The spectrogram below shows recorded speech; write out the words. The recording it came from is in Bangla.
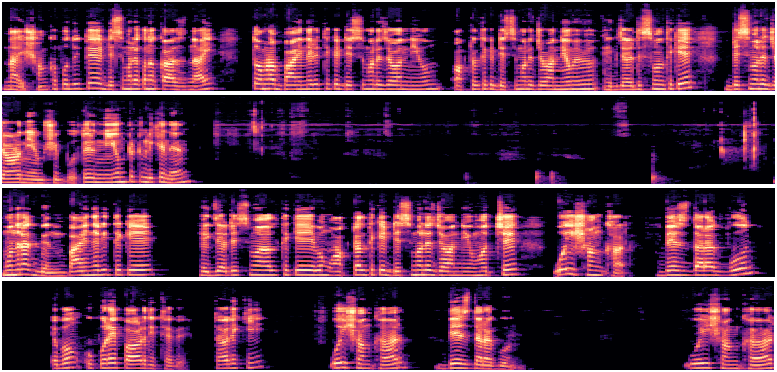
নাই। সংখ্যা পদ্ধতিতে ডেসিমালের কোনো কাজ নাই। তো আমরা বাইনারি থেকে ডেসিমালে যাওয়ার নিয়ম অক্টাল থেকে ডেসিমালে যাওয়ার নিয়ম এবং হেক্সাডেসিমাল থেকে ডেসিমালে যাওয়ার নিয়ম শিখব। তো এর নিয়মটা একটু লিখে নেন। মনে রাখবেন বাইনারি থেকে হেক্সাডেসিমাল থেকে এবং অক্টাল থেকে ডেসিমালে যাওয়ার নিয়ম হচ্ছে ওই সংখ্যার বেস দ্বারা গুণ এবং উপরে পাওয়ার দিতে হবে। তাহলে কি? ওই সংখ্যার বেস দ্বারা গুণ। ওই সংখ্যার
